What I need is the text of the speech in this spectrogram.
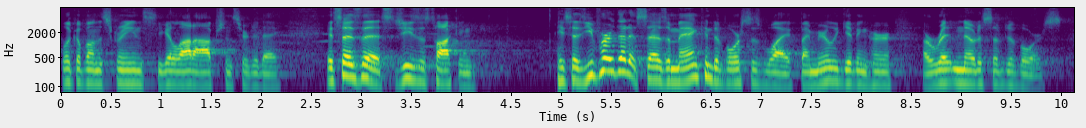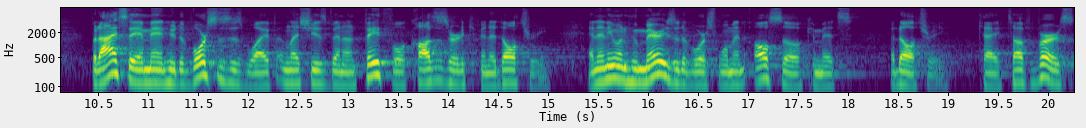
look up on the screens. You get a lot of options here today. It says this Jesus talking. He says, You've heard that it says a man can divorce his wife by merely giving her a written notice of divorce. But I say a man who divorces his wife, unless she has been unfaithful, causes her to commit adultery. And anyone who marries a divorced woman also commits adultery. Okay, tough verse.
